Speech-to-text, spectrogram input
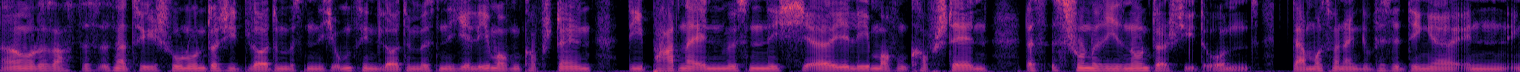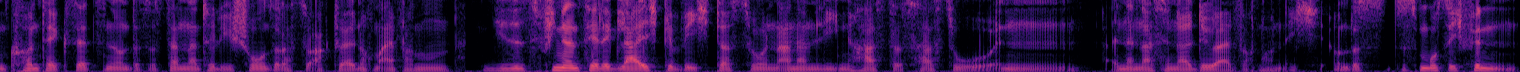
Ja, wo du sagst, das ist natürlich schon ein Unterschied. Die Leute müssen nicht umziehen, die Leute müssen nicht ihr Leben auf den Kopf stellen, die PartnerInnen müssen nicht äh, ihr Leben auf den Kopf stellen. Das ist schon ein Riesenunterschied. Und da muss man dann gewisse Dinge in, in Kontext setzen. Und das ist dann natürlich schon so, dass du aktuell noch einfach ein, dieses finanzielle Gleichgewicht, das du in anderen Ligen hast, das hast du in in der National 2 einfach noch nicht. Und das, das muss ich finden.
